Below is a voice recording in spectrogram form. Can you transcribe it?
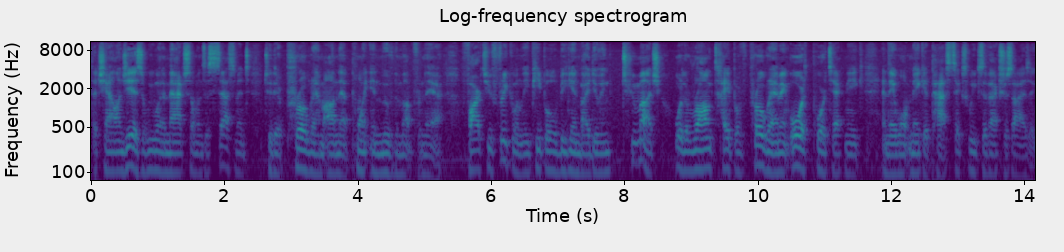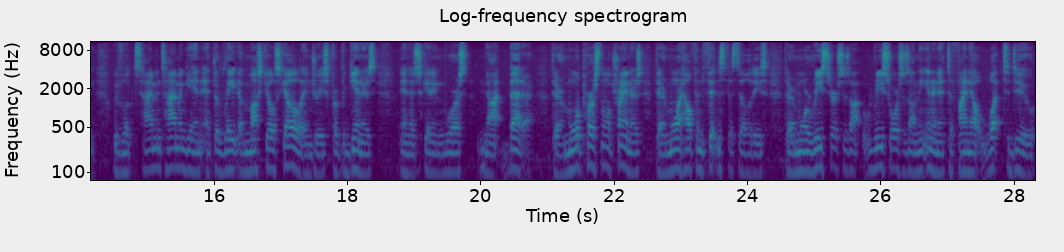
The challenge is we want to match someone's assessment to their program on that point and move them up from there. Far too frequently, people will begin by doing too much or the wrong type of programming or poor technique, and they won't make it past six weeks of exercising. We've looked time and time again at the rate of musculoskeletal injuries for beginners, and it's getting worse, not better. There are more personal trainers, there are more health and fitness facilities, there are more resources on, resources on the internet to find out what to do,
